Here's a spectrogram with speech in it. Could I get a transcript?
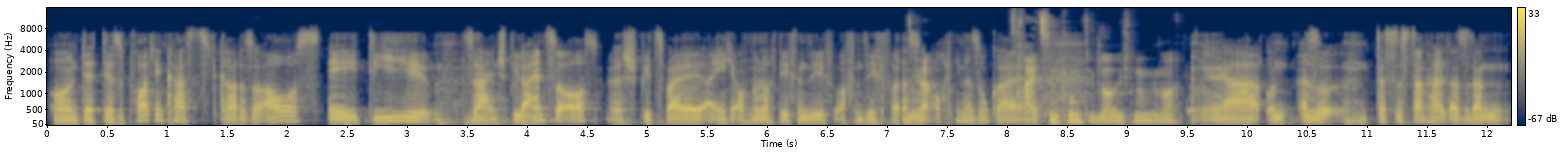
Und der, der Supporting Cast Cast sieht gerade so aus. AD sah in Spiel 1 so aus. Spiel 2 eigentlich auch nur noch defensiv. Offensiv war das ja. auch nicht mehr so geil. 13 Punkte, glaube ich, nur gemacht. Ja, und also das ist dann halt, also dann,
